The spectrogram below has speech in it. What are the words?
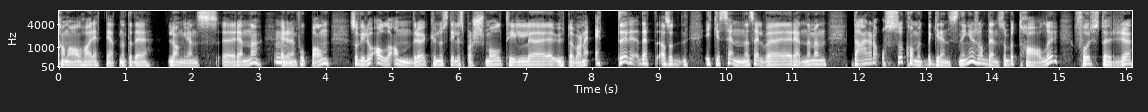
kanal har rettighetene til det langrennsrennet, eller den fotballen, så vil jo alle andre kunne stille spørsmål til øh, utøverne etter dette, altså ikke sende selve rennet, men der er det også kommet begrensninger, sånn at den som betaler får større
